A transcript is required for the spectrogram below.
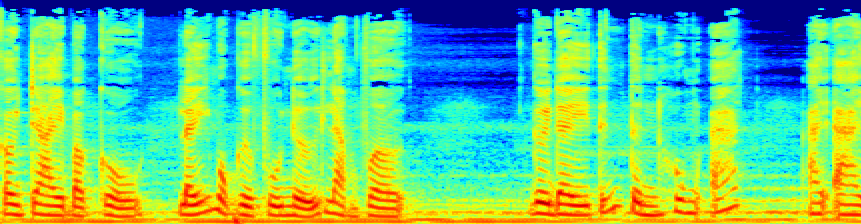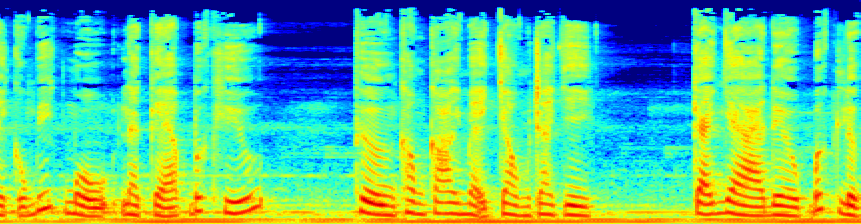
Con trai bà cụ lấy một người phụ nữ làm vợ. Người này tính tình hung ác, ai ai cũng biết mụ là kẻ bất hiếu. Thường không coi mẹ chồng ra gì cả nhà đều bất lực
